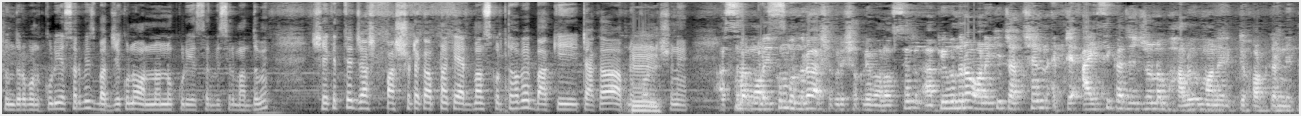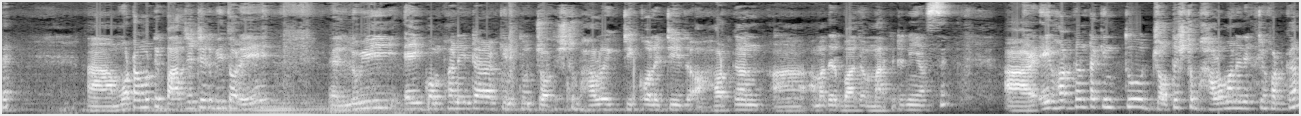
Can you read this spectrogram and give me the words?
সুন্দরবন কুরিয়ার সার্ভিস বা যে কোনো অন্যান্য কুরিয়ার সার্ভিসের মাধ্যমে। সেক্ষেত্রে জাস্ট পাঁচশো টাকা আপনাকে অ্যাডভান্স করতে হবে বাকি টাকা আপনি কন্ডিশনে আসসালামু আলাইকুম বন্ধুরা আশা করি সকলে ভালো আছেন। আপনি বন্ধুরা অনেকেই চাচ্ছেন একটি আইসি কাজের জন্য ভালো মানের একটি হটগান নিতে। মোটামুটি বাজেটের ভিতরে লুই এই কোম্পানিটা কিন্তু যথেষ্ট ভালো একটি কোয়ালিটির হটগান আমাদের বাজার মার্কেটে নিয়ে আসছে। আর এই হটগানটা কিন্তু যথেষ্ট ভালো মানের একটি হটগান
